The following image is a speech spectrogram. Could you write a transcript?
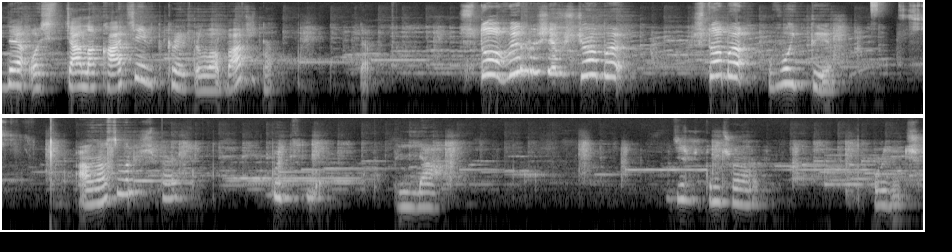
де ось ця локація відкрита. Ви бачите? Так. 100 виграшів, щоб, щоб войти. А у нас вирішає. Бля. Где же? Уліч.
